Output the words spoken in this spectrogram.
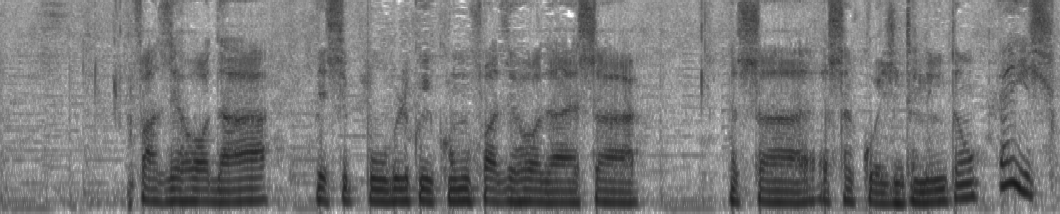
fazer rodar esse público e como fazer rodar essa essa essa coisa, entendeu? Então é isso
